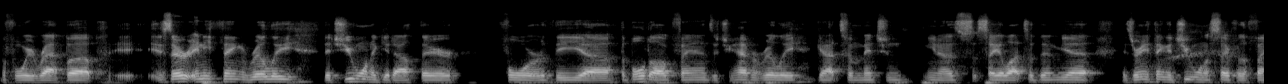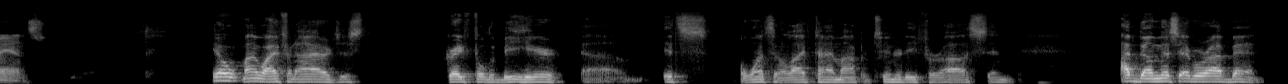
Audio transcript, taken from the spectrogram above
before we wrap up, is there anything really that you want to get out there for the uh, the Bulldog fans that you haven't really got to mention? You know, say a lot to them yet. Is there anything that you want to say for the fans? you know, my wife and I are just grateful to be here. Um, it's a once in a lifetime opportunity for us. And I've done this everywhere I've been.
